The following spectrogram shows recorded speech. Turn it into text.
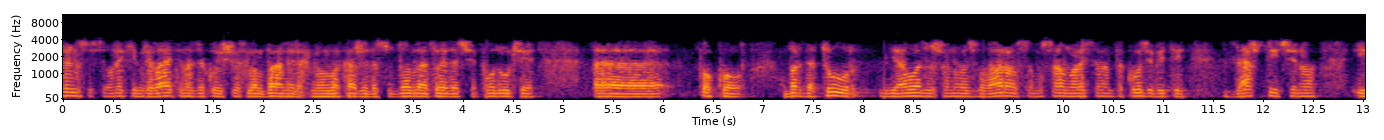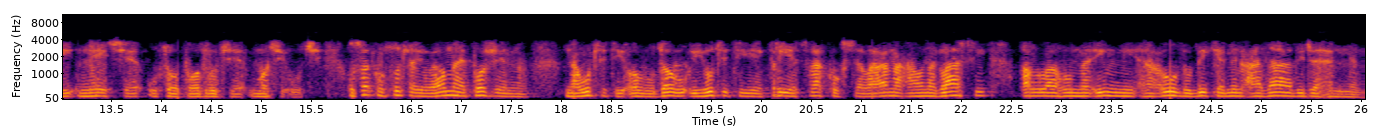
prenosi se o nekim revajtima za koji šef Lalbani, rahmeullah, kaže da su dobra, to je da će područje e, oko brda Tur, gdje je Allah Žešano razgovarao sa Musaom, ali nam također biti zaštićeno i neće u to područje moći ući. U svakom slučaju, veoma je poželjno naučiti ovu dovu i učiti je prije svakog selama, a ona glasi Allahumma inni a'udu bike min azabi jahannam,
